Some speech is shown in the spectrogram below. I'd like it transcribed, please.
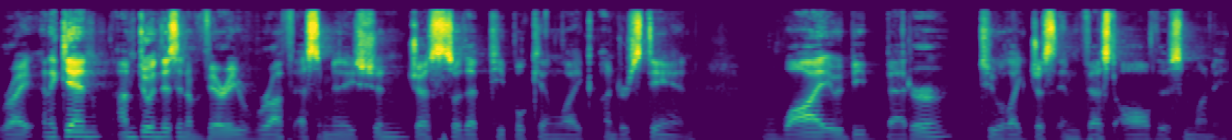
Right? And again, I'm doing this in a very rough estimation just so that people can like understand why it would be better to like just invest all of this money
